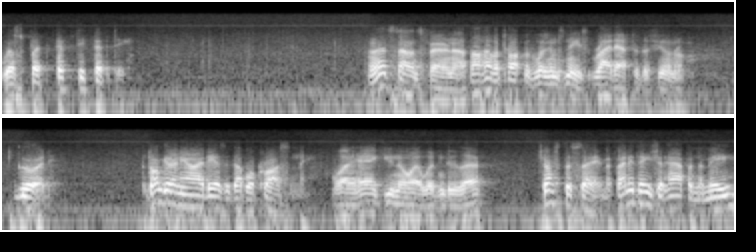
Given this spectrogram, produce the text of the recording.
We'll split 50-50. Well, that sounds fair enough. I'll have a talk with William's niece right after the funeral. Good. But don't get any ideas of double-crossing me. Why, Hank, you know I wouldn't do that. Just the same, if anything should happen to me,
